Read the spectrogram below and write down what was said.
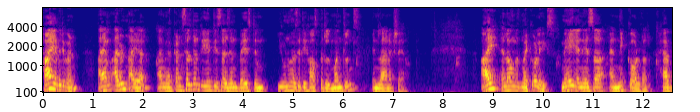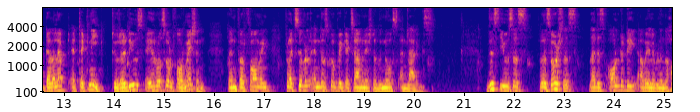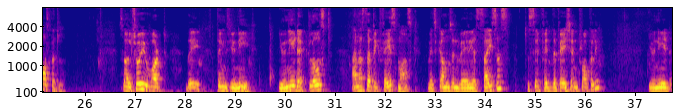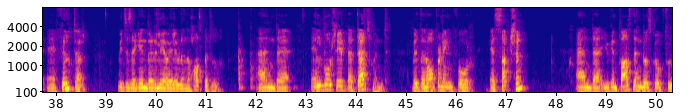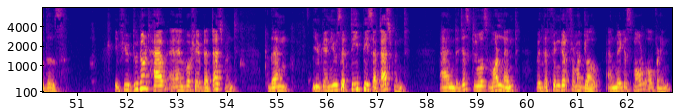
Hi everyone, I am Arun Iyer. I am a consultant ENT surgeon based in University Hospital Monklands in Lanarkshire. I, along with my colleagues May Yaneza and Nick Calder, have developed a technique to reduce aerosol formation when performing flexible endoscopic examination of the nose and larynx. This uses resources that is already available in the hospital. So I'll show you what the things you need. You need a closed anesthetic face mask which comes in various sizes to fit the patient properly. You need a filter which is again readily available in the hospital and elbow shaped attachment with an opening for a suction and uh, you can pass the endoscope through this. If you do not have an elbow shaped attachment then you can use a T-piece attachment and just close one end with the finger from a glove and make a small opening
